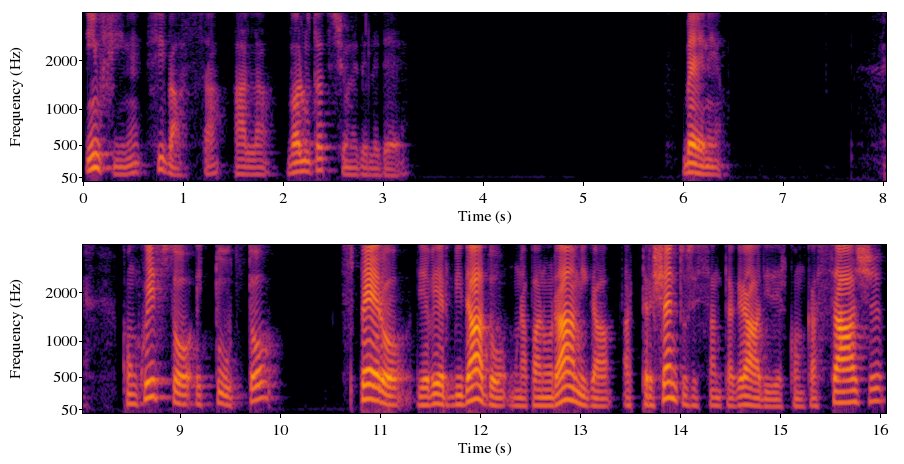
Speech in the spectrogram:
Infine si passa alla valutazione delle idee. Bene, con questo è tutto. Spero di avervi dato una panoramica a 360 gradi del concassage,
